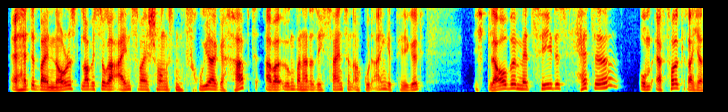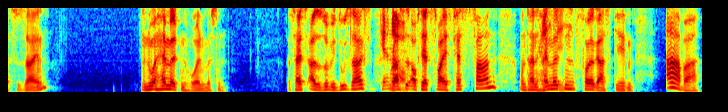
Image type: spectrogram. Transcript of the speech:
Er hätte bei Norris, glaube ich, sogar ein, zwei Chancen früher gehabt, aber irgendwann hat er sich Sainz dann auch gut eingepegelt. Ich glaube, Mercedes hätte, um erfolgreicher zu sein, nur Hamilton holen müssen. Das heißt also, so wie du sagst, Genau. Russell auf der 2 festfahren und dann Richtig. Hamilton Vollgas geben. Aber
